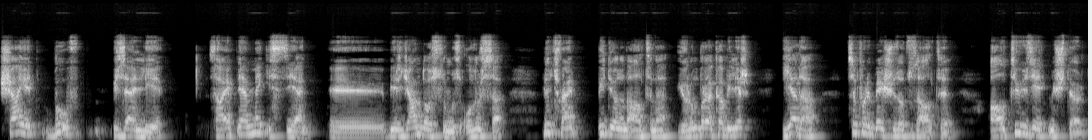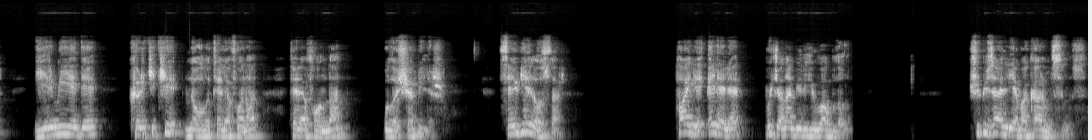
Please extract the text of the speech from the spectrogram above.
Şayet bu güzelliği sahiplenmek isteyen e, bir can dostumuz olursa lütfen videonun altına yorum bırakabilir ya da 0536 674 27 42 nolu telefona telefondan ulaşabilir. Sevgili dostlar, haydi el ele bu cana bir yuva bulalım. Şu güzelliğe bakar mısınız?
